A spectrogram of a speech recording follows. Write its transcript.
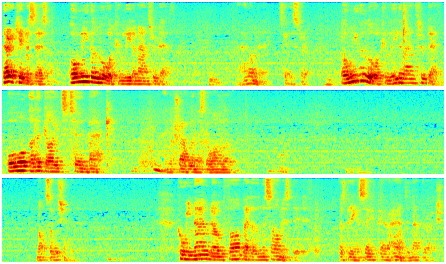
Derek Kidner says, only the Lord can lead a man through death. Now, hang on a minute. Let's get this straight. Only the Lord can lead a man through death. All other guides turn back, and the traveller must go on alone. Not so the shepherd, who we now know far better than the psalmist did, as being a safe pair of hands in that direction.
